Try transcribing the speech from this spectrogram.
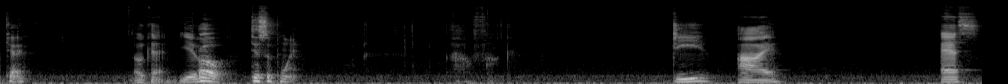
Okay. Okay, you. Oh, disappoint. Oh, fuck. D I S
